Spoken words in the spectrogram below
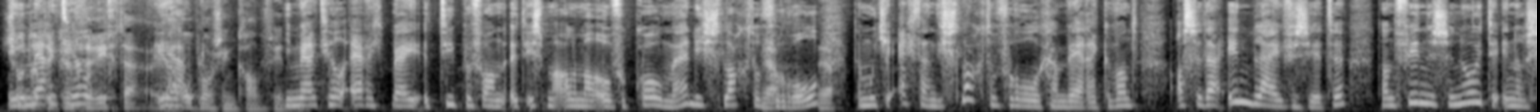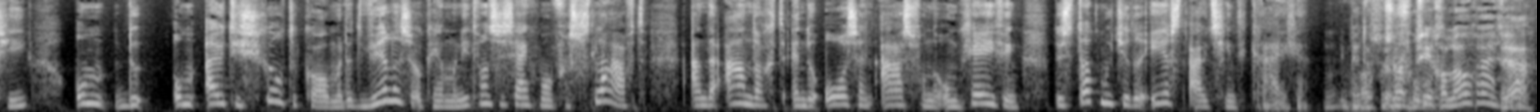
je zodat ik een heel- gerichte ja, oplossing kan Je vinden. merkt heel erg bij het type van het is me allemaal overkomen, hè, die slachtofferrol. Dan moet je echt aan die slachtofferrol gaan werken. Want als ze daarin blijven zitten, dan vinden ze nooit de energie om, de, om uit die schuld te komen. Dat willen ze ook helemaal niet, want ze zijn gewoon verslaafd aan de aandacht en de oors en a's van de omgeving. Dus dat moet je er eerst uit zien te krijgen. Je bent ook een soort psycholoog eigenlijk. Ja,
